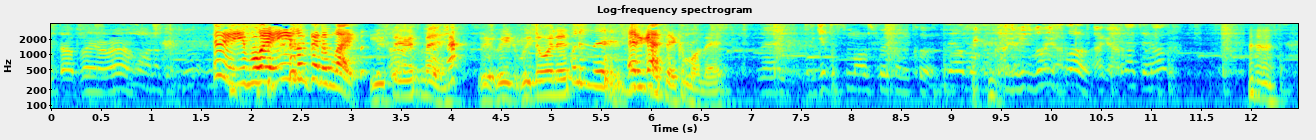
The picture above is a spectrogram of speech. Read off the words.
Stop playing around. Come on, Uncle Drew. Hey, boy, he looked at him like, "You serious, man? We, we, we doing this?" What is this? And the guy said, "Come on, man." Man, just get the smallest person on the court. He's, he's really slow. I got your help.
